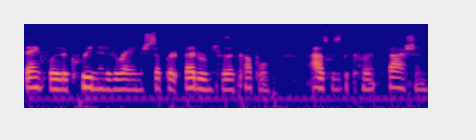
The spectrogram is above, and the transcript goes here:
thankfully the Queen had arranged separate bedrooms for the couple, as was the current fashion.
